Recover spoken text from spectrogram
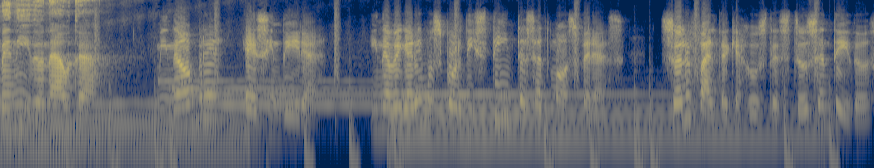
Bienvenido, Nauta. Mi nombre es Indira y navegaremos por distintas atmósferas. Solo falta que ajustes tus sentidos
